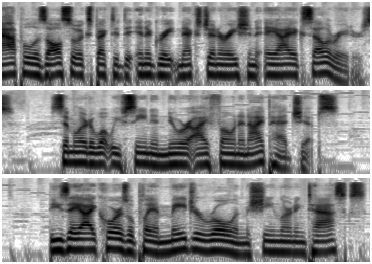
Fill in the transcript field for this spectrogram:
Apple is also expected to integrate next-generation AI accelerators, similar to what we've seen in newer iPhone and iPad chips. These AI cores will play a major role in machine learning tasks,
